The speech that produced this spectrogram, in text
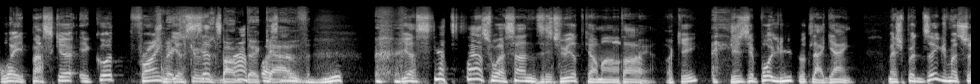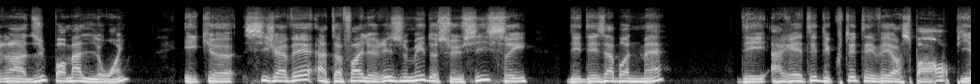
Oui, parce que, écoute, Frank, il y, a 778 commentaires, OK? Je ne les ai pas lus toute la gang. Mais je peux te dire que je me suis rendu pas mal loin et que si j'avais à te faire le résumé de ceux-ci, c'est des désabonnements, des arrêter d'écouter TVA Sport, puis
